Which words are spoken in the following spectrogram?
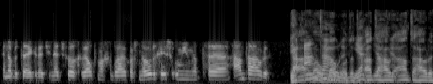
En dat betekent dat je net zoveel geweld mag gebruiken als nodig is om iemand eh, aan te houden. Ja, Ah, aan wow, te houden. dat Ja, aan te ja, houden, ja. aan te houden.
